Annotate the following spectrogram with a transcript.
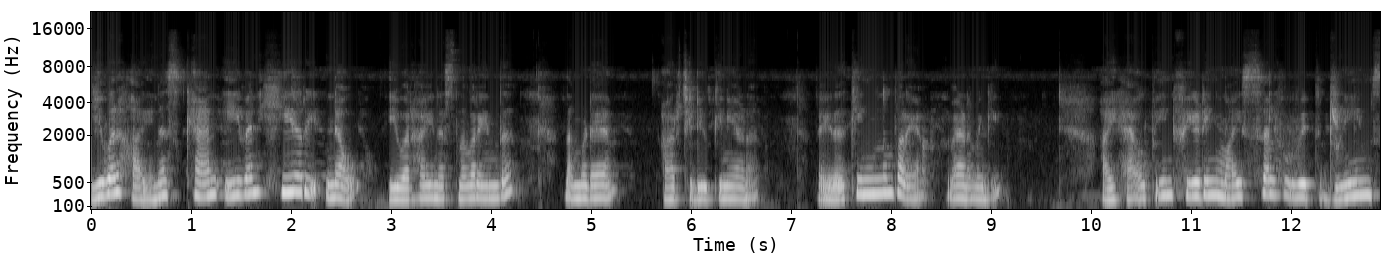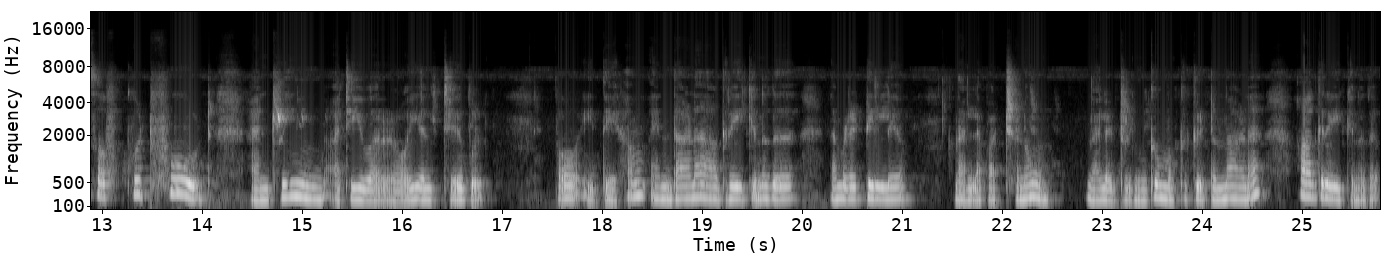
your highness can even hear it now. Your highness എന്ന് പറയുന്നത് നമ്മുടെ ആർച്ച് ഡ്യൂക്കിനെയാണ്. അതായത് കിങ് എന്നും പറയാം വേണമെങ്കിൽ. I have been feeding myself with dreams of good food and dream at your royal table. അപ്പോൾ ഇദ്ദേഹം എന്താണ് ആഗ്രഹിക്കുന്നത് നമ്മുടെ ടില്ല്? നല്ല ഭക്ഷണവും നല്ല ഡ്രിങ്കും ഒക്കെ കിട്ടുന്നതാണ് ആഗ്രഹിക്കുന്നത്.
